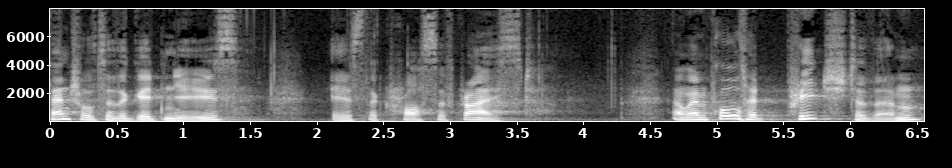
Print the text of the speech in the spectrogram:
central to the good news, is the cross of Christ. And when Paul had preached to them,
